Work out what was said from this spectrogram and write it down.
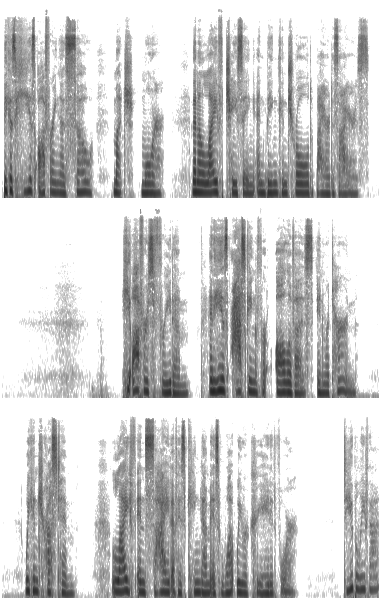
because He is offering us so much more than a life chasing and being controlled by our desires. He offers freedom, and He is asking for all of us in return. We can trust Him. Life inside of His kingdom is what we were created for. Do you believe that?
